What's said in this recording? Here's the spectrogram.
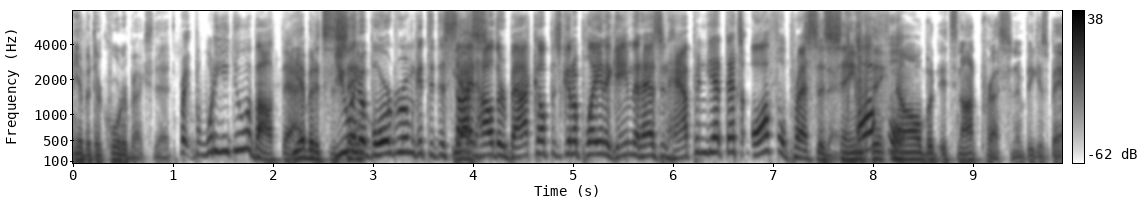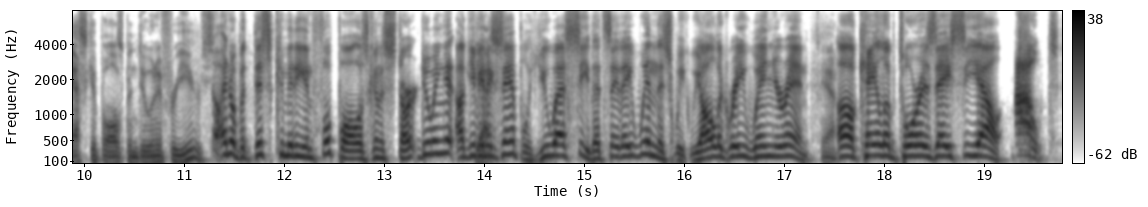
Yeah, but their quarterback's dead. Right, but what do you do about that? Yeah, but it's the you in a boardroom get to decide Yes. how their backup is going to play in a game that hasn't happened yet. That's awful It's the precedent. same awful. thing. No, but it's not precedent because basketball's been doing it for years. No, I know, but this committee in football is going to start doing it. I'll give you an example. USC, let's say they win this week. We all agree, win, you're in. Yeah. Oh, Caleb tore his ACL. Out.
